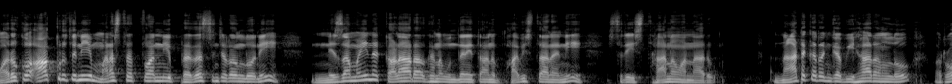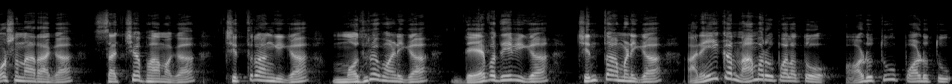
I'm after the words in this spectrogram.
మరొక ఆకృతిని మనస్తత్వాన్ని ప్రదర్శించడంలోనే నిజమైన కళారాధన ఉందని తాను భావిస్తానని శ్రీ స్థానం అన్నారు. నాటకరంగ విహారంలో రోషనారాగా సత్యభామగా చిత్రాంగిగా మధురవాణిగా దేవదేవిగా చింతామణిగా అనేక నామరూపాలతో ఆడుతూ పాడుతూ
